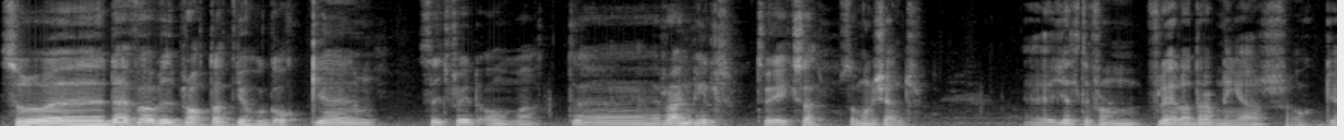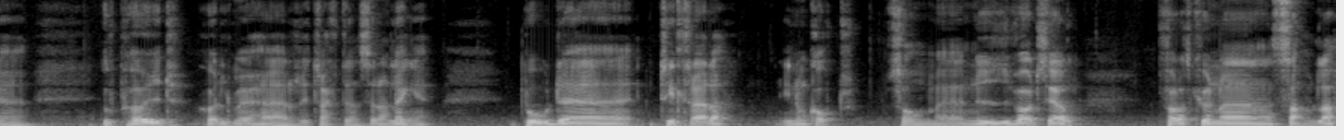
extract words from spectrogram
Så eh, därför har vi pratat, jag och eh, Sigfrid, om att eh, Ragnhild Tveksa, som hon är känd, eh, hjälte från flera drabbningar och eh, upphöjd sköldmö här i trakten sedan länge, borde tillträda inom kort som eh, ny vördseal för att kunna samla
